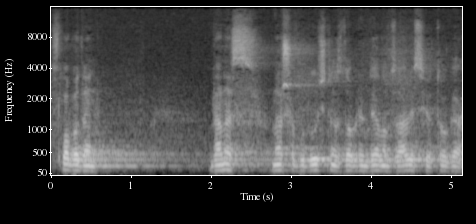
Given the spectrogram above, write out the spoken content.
slobodan, danas naša budućnost dobrim delom zavisi od toga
